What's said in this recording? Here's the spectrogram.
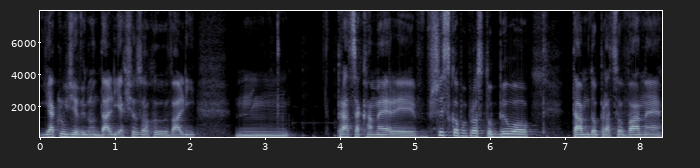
jak ludzie wyglądali, jak się zachowywali, yy, praca kamery, wszystko po prostu było tam dopracowane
